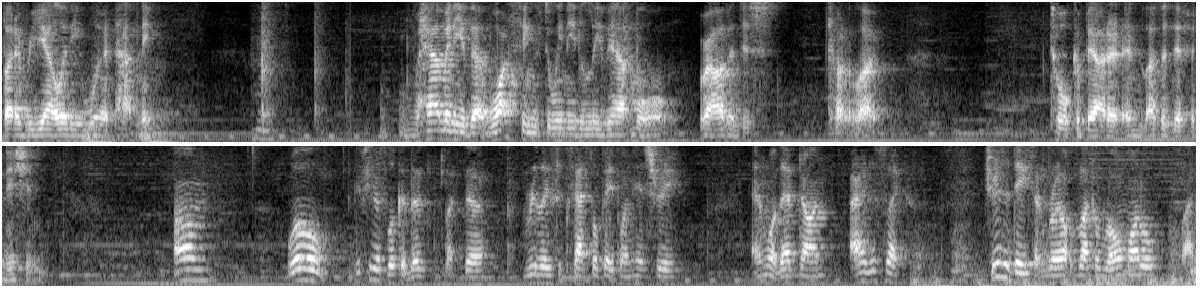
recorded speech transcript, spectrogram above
but in reality weren't happening. How many of that, what things do we need to leave out more rather than just kind of like talk about it and as a definition? Um, well, if you just look at the like the really successful people in history and what they've done, I just like choose a decent role, like a role model. Like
